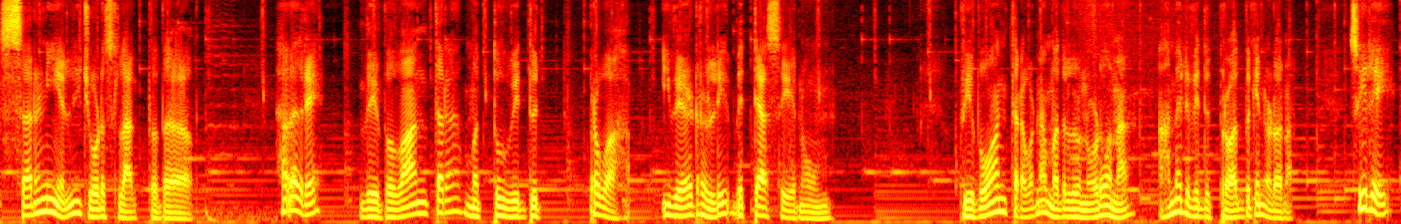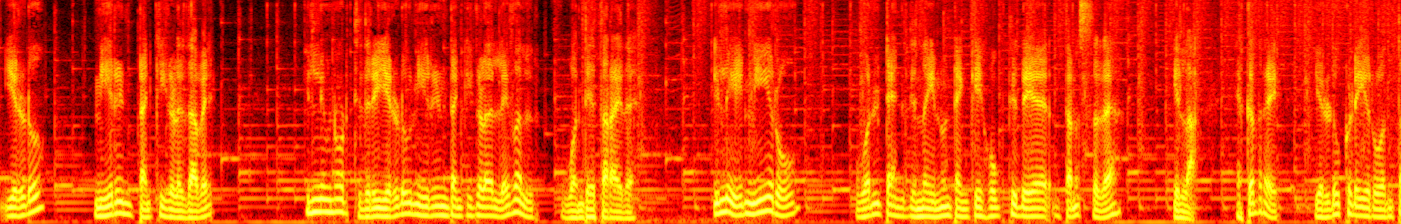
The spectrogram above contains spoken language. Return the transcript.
ಸರಣಿಯಲ್ಲಿ ಜೋಡಿಸಲಾಗ್ತದೆ. ಹಾಗಾದರೆ ವಿಭವಾಂತರ ಮತ್ತು ವಿದ್ಯುತ್ ಪ್ರವಾಹ ಇವೆರಡರಲ್ಲಿ ವ್ಯತ್ಯಾಸ ಏನು? ವಿಭವಾಂತರವನ್ನು ಮೊದಲು ನೋಡೋಣ, ಆಮೇಲೆ ವಿದ್ಯುತ್ ಪ್ರವಾಹದ ಬಗ್ಗೆ ನೋಡೋಣ. ಸೊ, ಇಲ್ಲಿ ಎರಡು ನೀರಿನ ಟಂಕಿಗಳಿದ್ದಾವೆ ಇಲ್ಲಿ ನೀವು ನೋಡ್ತಿದ್ದೀರಿ, ಎರಡು ನೀರಿನ ಟಂಕಿಗಳ ಲೆವೆಲ್ ಒಂದೇ ಥರ ಇದೆ. ಇಲ್ಲಿ ನೀರು ಒಂದು ಟ್ಯಾಂಕ್ದಿಂದ ಇನ್ನೊಂದು ಟ್ಯಾಂಕಿಗೆ ಹೋಗ್ತಿದೆ ಅಂತ ಅನಿಸ್ತದೆ. ಇಲ್ಲ, ಯಾಕಂದರೆ ಎರಡೂ ಕಡೆ ಇರುವಂಥ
